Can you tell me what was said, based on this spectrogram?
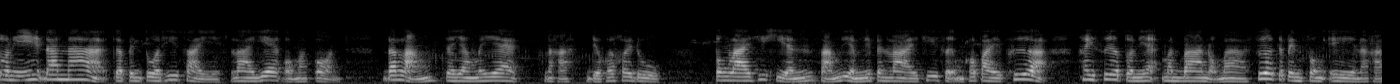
ตัวนี้ด้านหน้าจะเป็นตัวที่ใส่ลายแยกออกมาก่อน ด้านหลังจะยังไม่แยกนะคะ เดี๋ยวค่อยๆดู ตรงลายที่เขียนสามเหลี่ยมนี้เป็นลายที่เสริมเข้าไป เพื่อให้เสื้อตัวนี้มันบานออกมา เสื้อจะเป็นทรง A นะคะ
